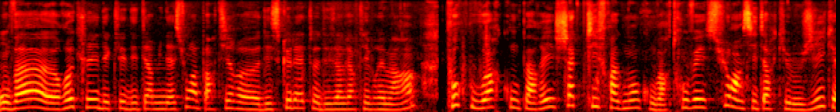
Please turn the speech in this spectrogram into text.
On va euh, recréer des clés de détermination à partir euh, des squelettes des invertébrés marins pour pouvoir comparer chaque petit fragment qu'on va retrouver sur un site archéologique.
